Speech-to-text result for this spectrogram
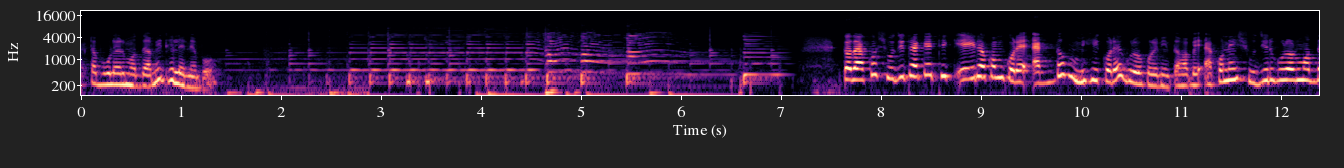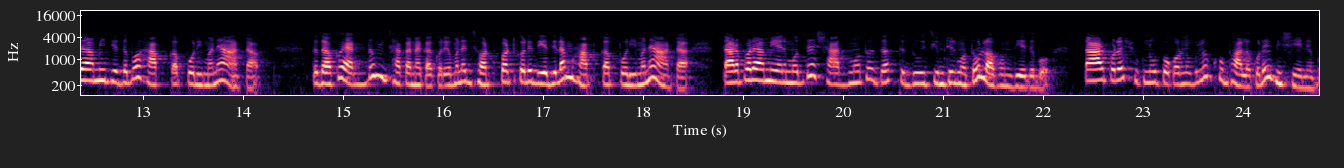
একটা বোলের মধ্যে আমি ঢেলে নেব। তো দেখো সুজিটাকে ঠিক এই রকম করে একদম মিহি করে গুঁড়ো করে নিতে হবে। এখন এই সুজির গুঁড়োর মধ্যে আমি দিয়ে দেবো হাফ কাপ পরিমাণে আটা। তো দেখো একদম ঝাঁকানাকা করে মানে ঝটপট করে দিয়ে দিলাম হাফ কাপ পরিমাণে আটা। তারপরে আমি এর মধ্যে স্বাদ মতো জাস্ট দুই চিমটির মতো লবণ দিয়ে দেবো। তারপরে শুকনো উপকরণগুলো খুব ভালো করে মিশিয়ে নেব।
